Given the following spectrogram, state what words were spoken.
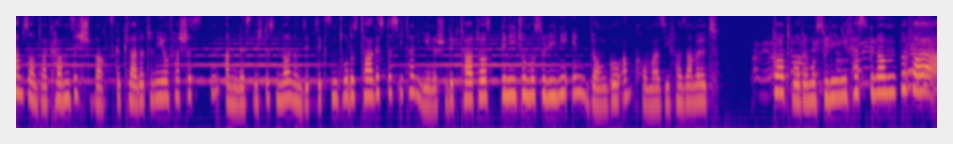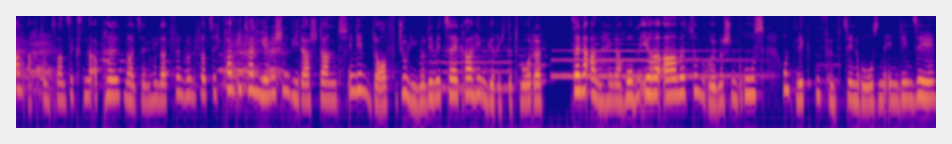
Am Sonntag haben sich schwarz gekleidete Neofaschisten anlässlich des 79. Todestages des italienischen Diktators Benito Mussolini in Dongo am Comasee versammelt. Dort wurde Mussolini festgenommen, bevor er am 28. April 1945 vom italienischen Widerstand in dem Dorf Giulino de Mizegra hingerichtet wurde. Seine Anhänger hoben ihre Arme zum römischen Gruß und legten 15 Rosen in den See,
